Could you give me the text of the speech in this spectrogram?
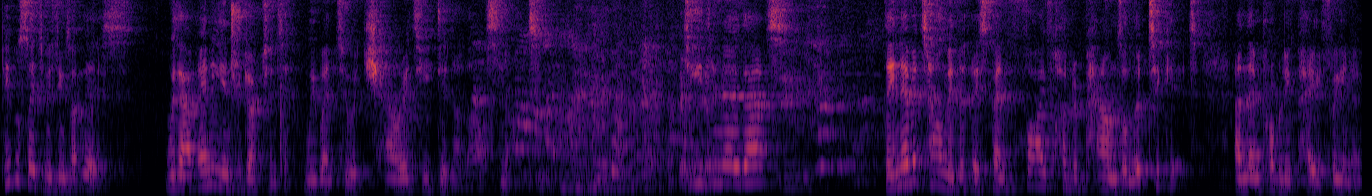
People say to me things like this without any introduction. Say, we went to a charity dinner last night. Do you know that? They never tell me that they spent £500 on the ticket and then probably paid for, you know,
